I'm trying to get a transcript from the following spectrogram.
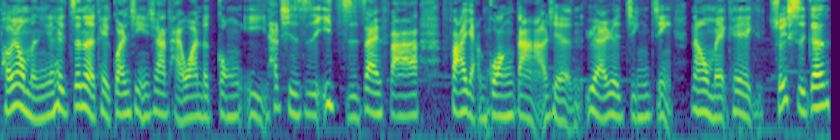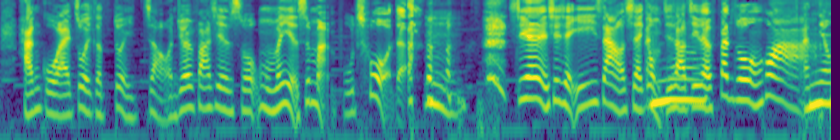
朋友们，你可以真的可以关心一下台湾的工艺，它其实是一直在发发扬光大，而且越来越精进。那我们也可以随时跟韩国来做一个对照，你就会发现说我们也是蛮不错的。嗯，今天也谢谢伊伊莎老师来给我们介绍今天的饭桌文化。安妞。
